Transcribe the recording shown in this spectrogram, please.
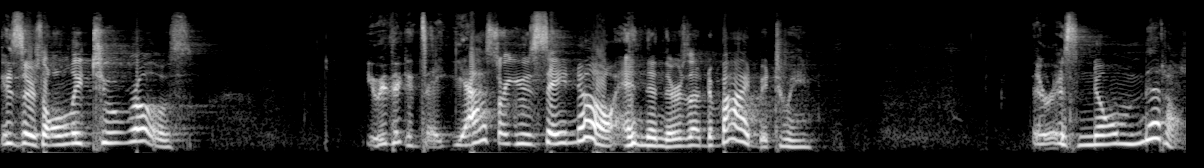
Because there's only two rows. You either can say yes or you say no, and then there's a divide between. There is no middle.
